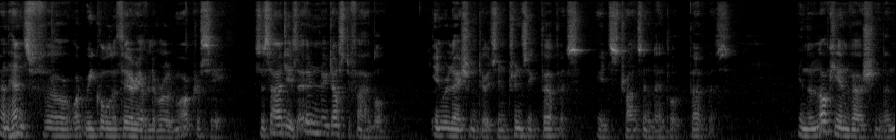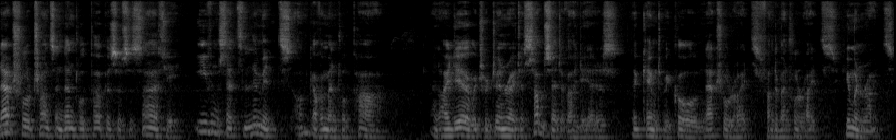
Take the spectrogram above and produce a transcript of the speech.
and hence for what we call the theory of liberal democracy, society is only justifiable in relation to its intrinsic purpose, its transcendental purpose. In the Lockean version, the natural transcendental purpose of society even sets limits on governmental power, an idea which would generate a subset of ideas that came to be called natural rights, fundamental rights, human rights.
